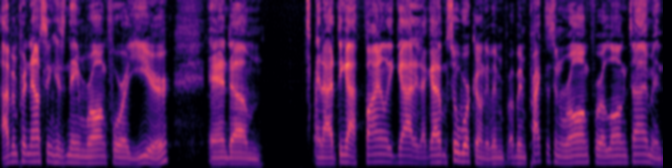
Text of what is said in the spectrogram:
I've been pronouncing his name wrong for a year. And um, and I think I finally got it. I got. I'm still working on it. I've been, I've been practicing wrong for a long time. And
